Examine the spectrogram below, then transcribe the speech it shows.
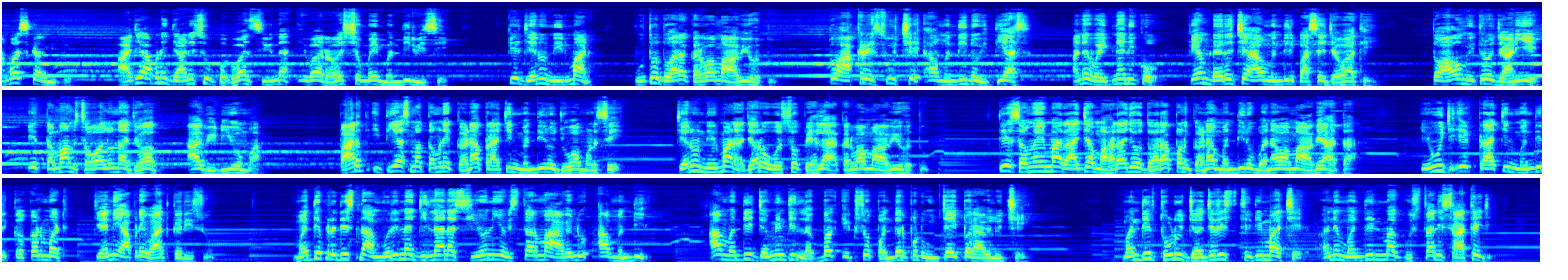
નમસ્કાર મિત્રો. આજે આપણે જાણીશું ભગવાન શિવના એવા રહસ્યમય મંદિર વિશે કે જેનું નિર્માણ ભૂતો દ્વારા કરવામાં આવ્યું હતું. તો આખરે શું છે આ મંદિરનો ઇતિહાસ અને વૈજ્ઞાનિકો કેમ ડરે છે આ મંદિર પાસે જવાથી? તો આવો મિત્રો જાણીએ એ તમામ સવાલોના જવાબ આ વિડીયોમાં. ભારત ઇતિહાસમાં તમને ઘણા પ્રાચીન મંદિરો જોવા મળશે, જેનું નિર્માણ હજારો વર્ષો પહેલા કરવામાં આવ્યું હતું. તે સમયમાં રાજા મહારાજાઓ દ્વારા પણ ઘણા મંદિરો બનાવવામાં આવ્યા હતા. એવું જ એક પ્રાચીન મંદિર કકડમઠ જેની આપણે વાત કરીશું. મધ્યપ્રદેશના મુરેના જિલ્લાના સિયોનીય વિસ્તારમાં આવેલું આ મંદિર આ મંદિર જમીનથી લગભગ એકસો પંદર ફૂટ ઊંચાઈ પર આવેલું છે. મંદિર થોડું જર્જરિત સ્થિતિમાં છે અને મંદિરમાં ઘૂસતાની સાથે જ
